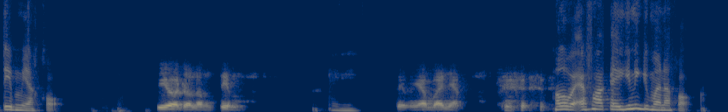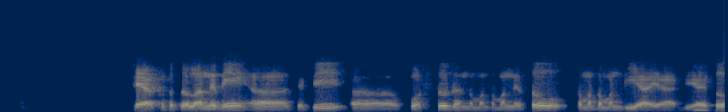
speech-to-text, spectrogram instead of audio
tim ya kok? Iya dalam tim. Okay. Timnya banyak. Kalau WFH kayak gini gimana kok? Ya kebetulan ini uh, jadi uh, bos tuh dan teman-teman itu teman-teman dia ya dia hmm. itu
